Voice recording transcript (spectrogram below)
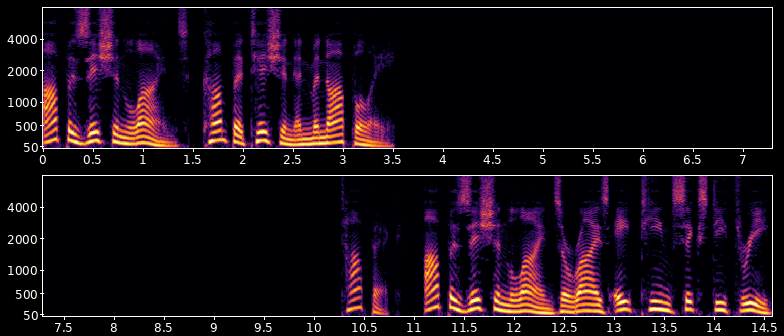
Opposition lines, competition and monopoly. Opposition lines arise 1863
